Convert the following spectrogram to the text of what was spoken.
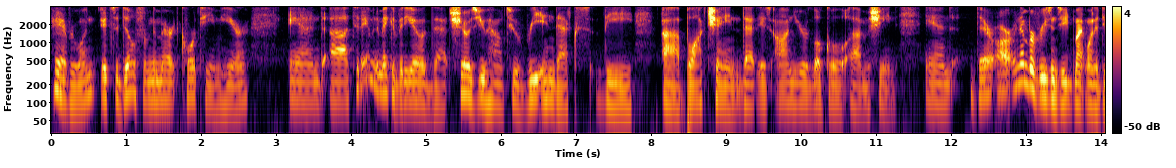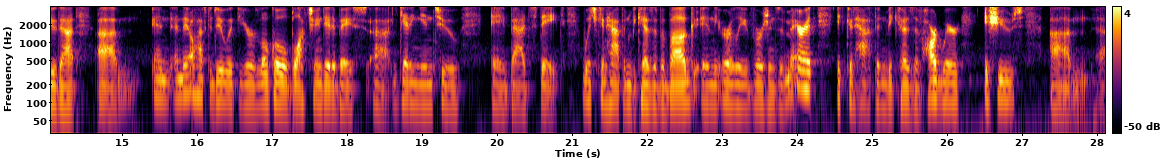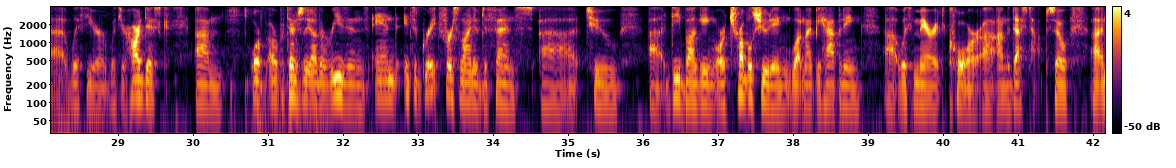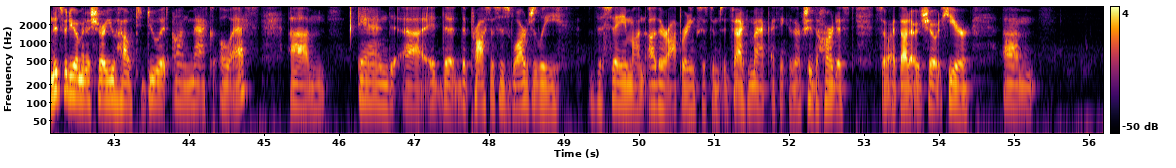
Hey everyone, it's Adil from the Merit Core team here. And uh, today I'm going to make a video that shows you how to re-index the uh, blockchain that is on your local uh, machine. And there are a number of reasons you might want to do that. Um, and, and they all have to do with your local blockchain database uh, getting into a bad state, which can happen because of a bug in the early versions of Merit. It could happen because of hardware issues um, uh, with your with your hard disk, um, or, or potentially other reasons. And it's a great first line of defense uh, to uh, debugging or troubleshooting what might be happening uh, with Merit Core uh, on the desktop. So uh, in this video, I'm going to show you how to do it on Mac OS. Um, and it, the, the process is largely the same on other operating systems. In fact, Mac I think is actually the hardest, so I thought I would show it here. Um,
